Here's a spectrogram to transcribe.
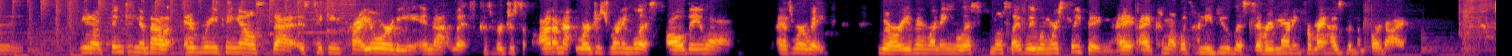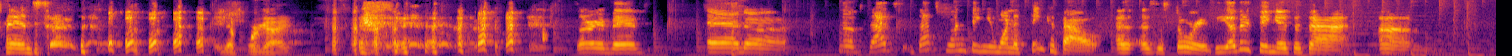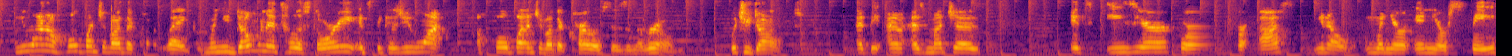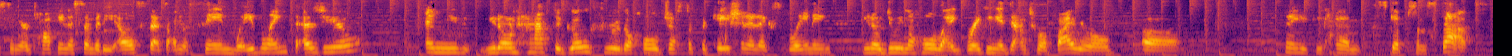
you know, thinking about everything else that is taking priority in that list because we're just automatic, we're just running lists all day long as we're awake. We're even running lists most likely when we're sleeping. I, I come up with honeydew lists every morning for my husband, the poor guy. And so yeah, poor guy. Sorry, babe. And uh, that's that's one thing you want to think about as, as a story. The other thing is is that um, you want a whole bunch of other like when you don't want to tell a story, it's because you want a whole bunch of other Carloses in the room which you don't. At the as much as it's easier for, for us, you know, when you're in your space and you're talking to somebody else that's on the same wavelength as you, and you you don't have to go through the whole justification and explaining, you know, doing the whole like breaking it down to a five year old uh, thing. You can kind of skip some steps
